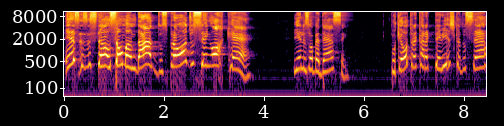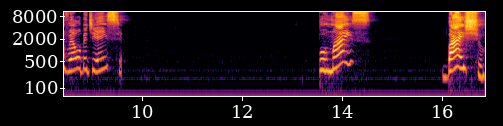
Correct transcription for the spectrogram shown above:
Esses estão são mandados para onde o Senhor quer. E eles obedecem. Porque outra característica do servo é a obediência. por mais baixo,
